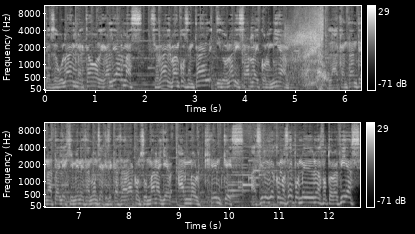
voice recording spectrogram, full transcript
desregular el mercado legal de armas, cerrar el Banco Central y dolarizar la economía. La cantante Natalia Jiménez anuncia que se casará con su manager Arnold Kemkes. Así lo dio a conocer por medio de unas fotografías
